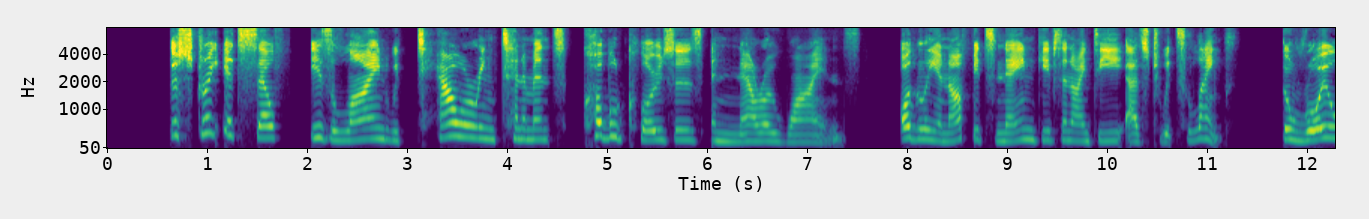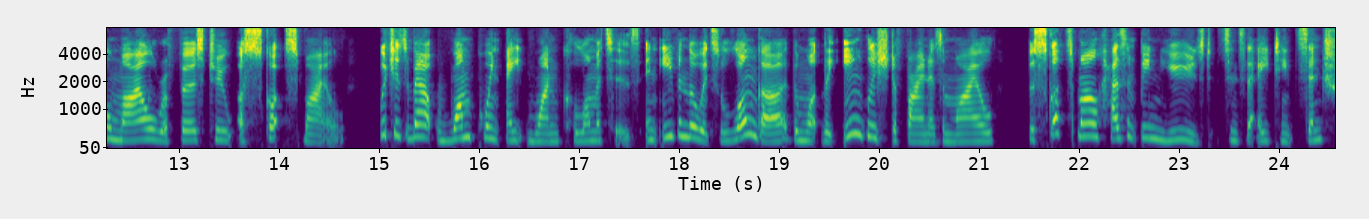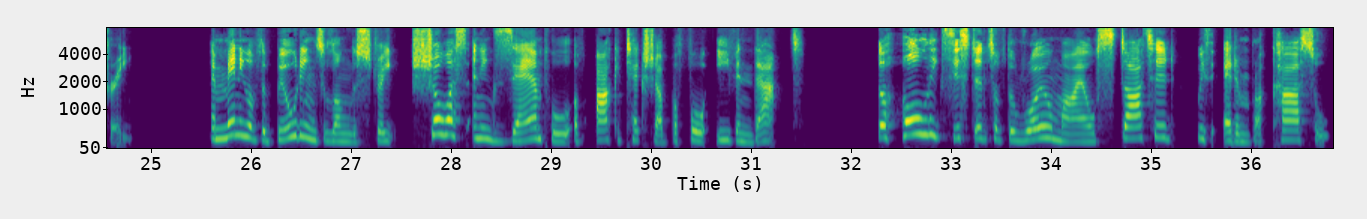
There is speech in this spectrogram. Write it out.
The street itself is lined with towering tenements, cobbled closes, and narrow wynds. Oddly enough, its name gives an idea as to its length. The Royal Mile refers to a Scots mile, which is about 1.81 kilometres, and even though it's longer than what the English define as a mile, the Scots mile hasn't been used since the 18th century. And many of the buildings along the street show us an example of architecture before even that. The whole existence of the Royal Mile started with Edinburgh Castle.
